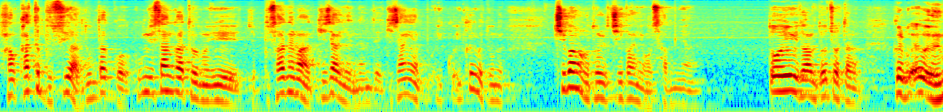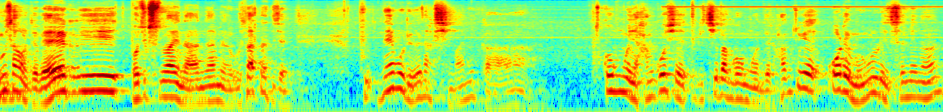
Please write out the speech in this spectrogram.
한 같은 부수에 안 돈다고. 국립산 같은 이 부산에만 기장이 있는데 기장에 있고 이끌고 돈 지방으로 돌려 지방이고 3년. 또 여기 다음 또 좋다는 그걸 왜 의무상으로 돼. 왜 그게 보직순환이 나왔냐면 우리나라는 이제 부- 뇌물이 워낙 심하니까 공무원이 한 곳에 특히 지방 공무원들 한쪽에 오래 머물러 있으면은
